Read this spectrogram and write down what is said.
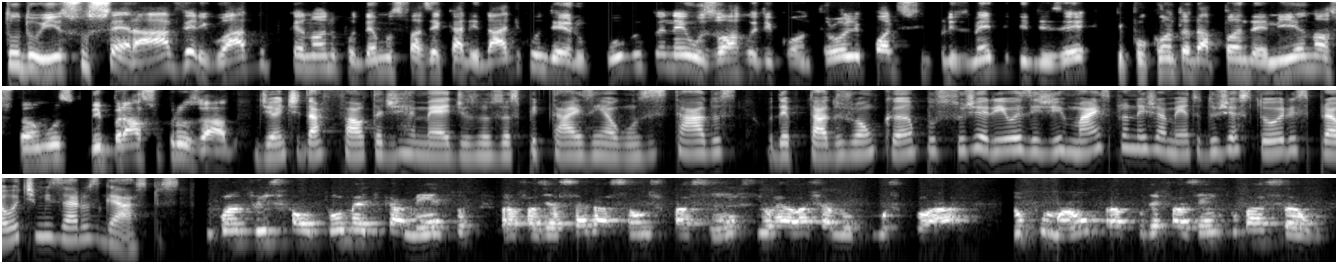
Tudo isso será averiguado, porque nós não podemos fazer caridade com dinheiro público e nem os órgãos de controle podem simplesmente dizer que, por conta da pandemia, nós estamos de braço cruzado. Diante da falta de remédios nos hospitais em alguns estados, o deputado João Campos sugeriu exigir mais planejamento dos gestores para otimizar os gastos. Enquanto isso, faltou medicamento para fazer a sedação dos pacientes e o relaxamento muscular do pulmão para poder fazer a intubação.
